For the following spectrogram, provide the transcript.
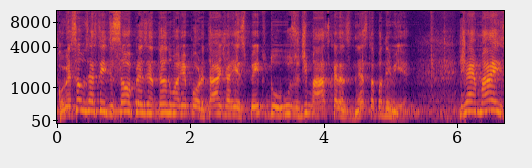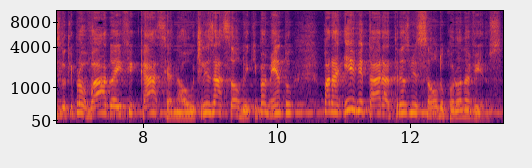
Começamos esta edição apresentando uma reportagem a respeito do uso de máscaras nesta pandemia. Já é mais do que provado a eficácia na utilização do equipamento para evitar a transmissão do coronavírus.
